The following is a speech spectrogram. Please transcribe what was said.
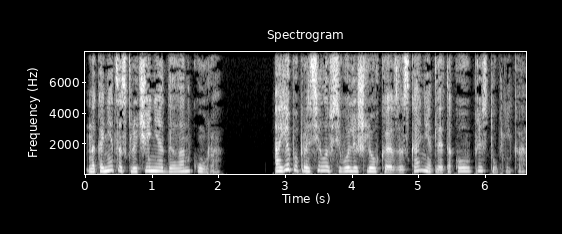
Наконец, исключение Деланкура. А я попросила всего лишь легкое взыскание для такого преступника.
